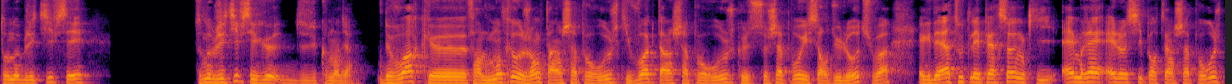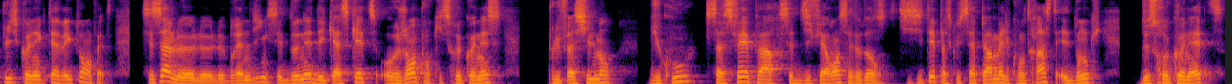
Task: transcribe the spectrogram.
ton objectif c'est ton objectif, c'est que, de, comment dire, de voir que, enfin, de montrer aux gens que tu as un chapeau rouge, qu'ils voient que tu as un chapeau rouge, que ce chapeau, il sort du lot, tu vois, et que derrière, toutes les personnes qui aimeraient, elles aussi, porter un chapeau rouge puissent connecter avec toi, en fait. C'est ça, le, le, le branding, c'est donner des casquettes aux gens pour qu'ils se reconnaissent plus facilement. Du coup, ça se fait par cette différence, cette authenticité, parce que ça permet le contraste et donc de se reconnaître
